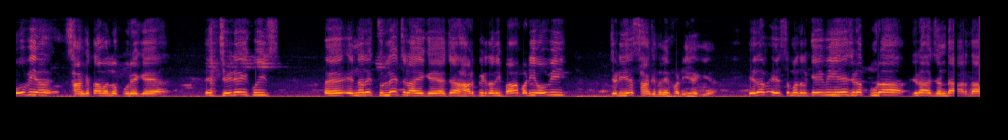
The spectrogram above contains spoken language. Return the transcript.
ਉਹ ਵੀ ਸੰਗਤਾਂ ਵੱਲੋਂ ਪੂਰੇ ਗਏ ਆ। ਤੇ ਜਿਹੜੇ ਕੋਈ ਇਹਨਾਂ ਦੇ ਚੁੱਲ੍ਹੇ ਚਲਾਏ ਗਏ ਆ ਜਾਂ ਹੜ੍ਹ ਪੀੜਤਾਂ ਦੀ ਬਾਹ ਫੜੀ ਆ, ਉਹ ਵੀ ਜਿਹੜੀ ਹੈ ਸੰਗਤ ਨੇ ਫੜੀ ਹੈਗੀ ਆ। ਇਹਦਾ ਇਸ ਮਤਲਬ ਕਿ ਵੀ ਇਹ ਜਿਹੜਾ ਪੂਰਾ ਜਿਹੜਾ ਏਜੰਡਾ ਦਾ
